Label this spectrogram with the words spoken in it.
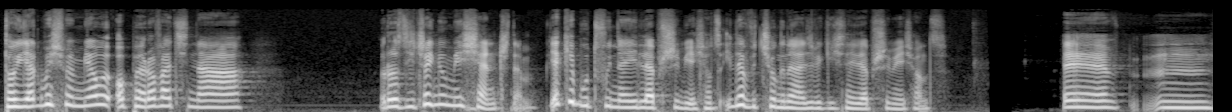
To jakbyśmy miały operować na rozliczeniu miesięcznym. Jaki był Twój najlepszy miesiąc? Ile wyciągnęłaś w jakiś najlepszy miesiąc? E, mm.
